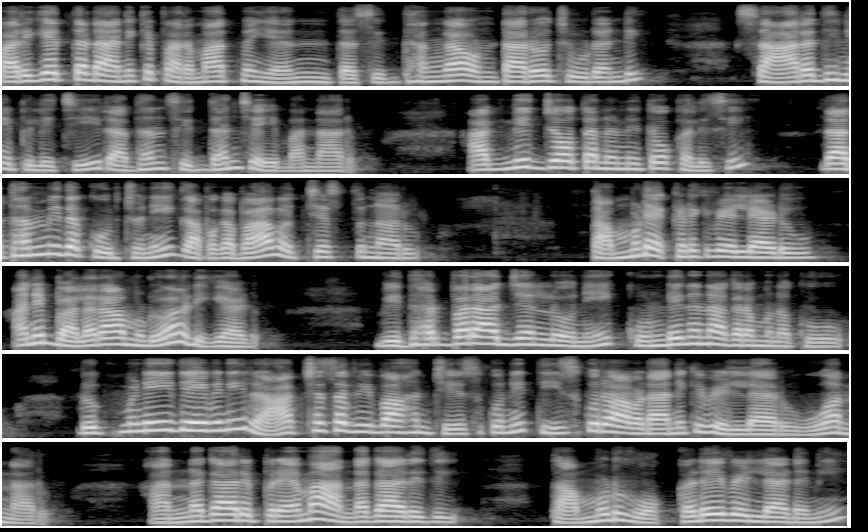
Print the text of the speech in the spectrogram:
పరిగెత్తడానికి పరమాత్మ ఎంత సిద్ధంగా ఉంటారో చూడండి. సారథిని పిలిచి రథం సిద్ధం చేయమన్నారు. అగ్నిజ్యోతనునితో కలిసి రథం మీద కూర్చుని గబగబా వచ్చేస్తున్నారు. తమ్ముడు ఎక్కడికి వెళ్ళాడు? అని బలరాముడు అడిగాడు. విదర్భరాజ్యంలోని కుండిన నగరమునకు రుక్మిణీదేవిని రాక్షస వివాహం చేసుకుని తీసుకురావడానికి వెళ్ళారు అన్నారు. అన్నగారి ప్రేమ అన్నగారిది. తమ్ముడు ఒక్కడే వెళ్ళాడని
